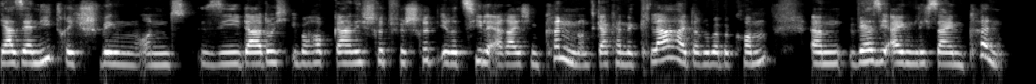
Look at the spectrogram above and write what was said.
ja sehr niedrig schwingen und sie dadurch überhaupt gar nicht Schritt für Schritt ihre Ziele erreichen können und gar keine Klarheit darüber bekommen, ähm, wer sie eigentlich sein können.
